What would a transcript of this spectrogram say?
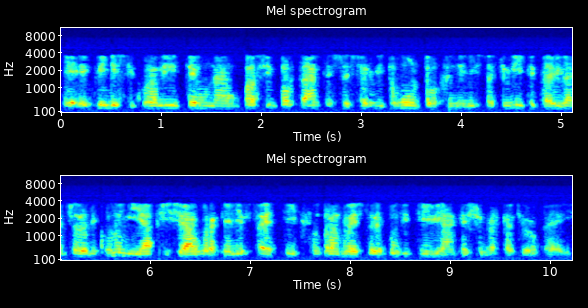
e, quindi sicuramente una, un passo importante se servito molto negli Stati Uniti per rilanciare l'economia, ci si augura che gli effetti potranno essere positivi anche sui mercati europei.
